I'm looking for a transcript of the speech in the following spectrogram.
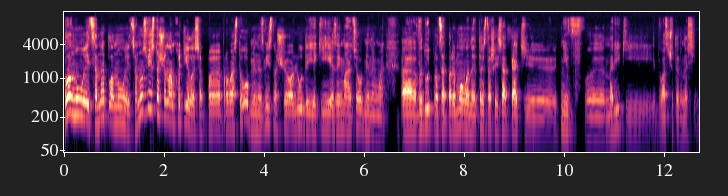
планується, не планується. Ну, звісно, що нам хотілося б е, провести обміни. Звісно, що люди, які займаються обмінами, е, ведуть про це перемовини 365 е, днів на рік і 24 на 7.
